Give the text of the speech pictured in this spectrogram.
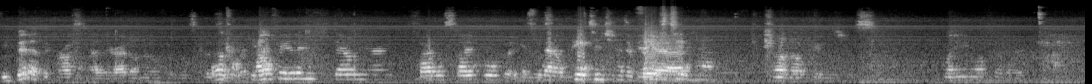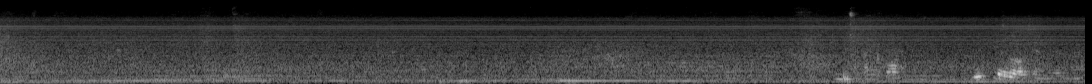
You bit at the cross tie there, I don't know if it was because you were palpating down side of the stifle, but. we just- gotta pay attention to their face Yeah. too, huh? I don't know if he was just playing with it or. You feel a little tender in there.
